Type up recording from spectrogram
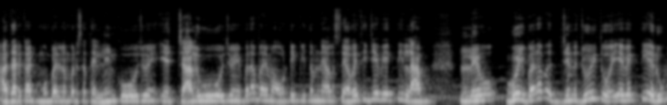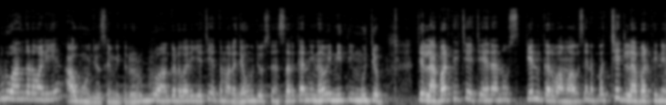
આધાર કાર્ડ, મોબાઈલ નંબર સાથે લિંક હોવો જોઈએ, એ ચાલુ હોવો જોઈએ. બરાબર? એમાં ઓટીપી તમને આવશે. હવેથી જે વ્યક્તિ લાભ લેવો હોય, બરાબર? જેને જોઈતું હોય, એ વ્યક્તિએ રૂબરૂ આંગણવાડીએ આવવું જોશે મિત્રો. રૂબરૂ આંગણવાડીએ છે, તમારે જવું જોશે. સરકારની નવી નીતિ મુજબ જે લાભાર્થી છે ચહેરાનું સ્કેન કરવામાં આવશે અને પછી જ લાભાર્થીને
